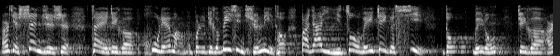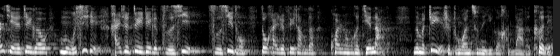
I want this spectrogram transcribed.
而且甚至是在这个互联网不是这个微信群里头，大家以作为这个系都为荣，这个而且这个母系还是对这个子系子系统都还是非常的宽容和接纳的。那么这也是中关村的一个很大的特点。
